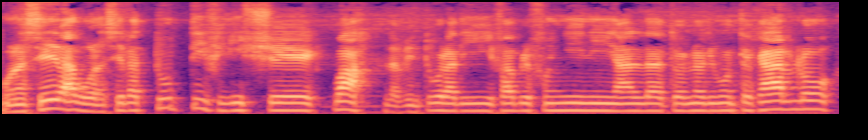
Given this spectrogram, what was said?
Buonasera, buonasera a tutti. Finisce qua l'avventura di Fabio Fognini al torneo di Monte Carlo.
